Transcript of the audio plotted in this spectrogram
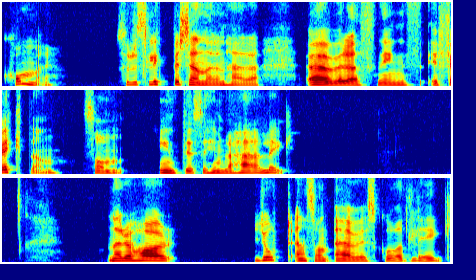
kommer. Så du slipper känna den här eh, överraskningseffekten som inte är så himla härlig. När du har gjort en sån överskådlig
